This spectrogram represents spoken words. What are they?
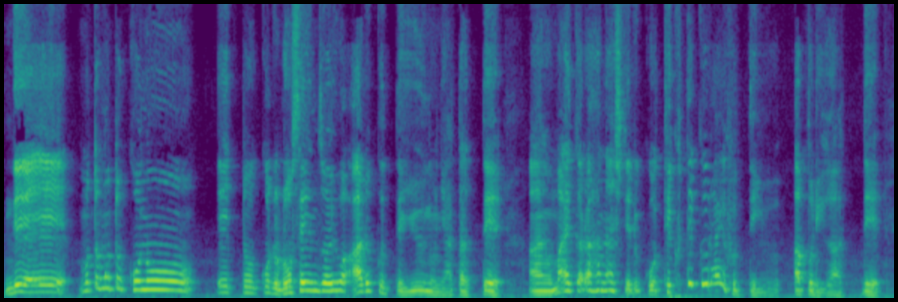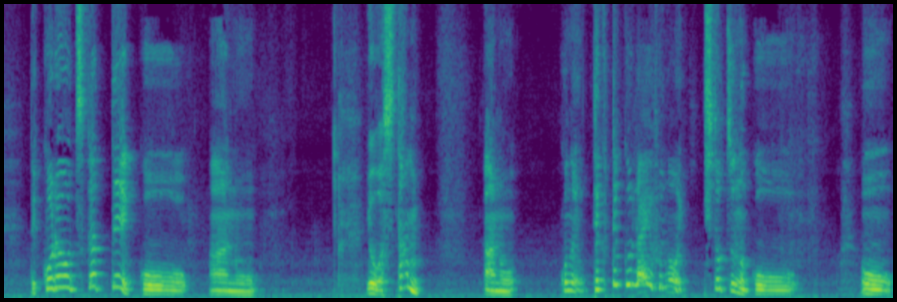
で、もともとこの、えっと、この路線沿いを歩くっていうのにあたって、あの、前から話してる、こう、テクテクライフっていうアプリがあって、で、これを使って、こう、あの、要はスタンプ、あの、このテクテクライフの一つのこう、お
